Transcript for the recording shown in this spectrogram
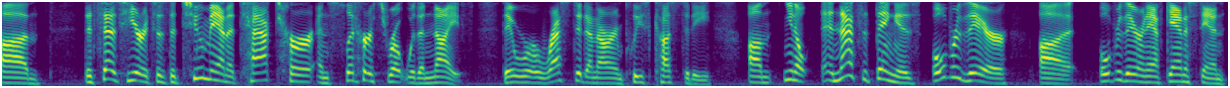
Um, it says here, it says the two men attacked her and slit her throat with a knife. They were arrested and are in police custody. Um, you know, and that's the thing is over there, uh, over there in Afghanistan,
